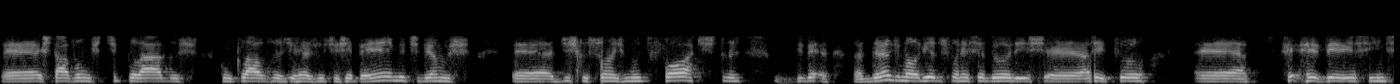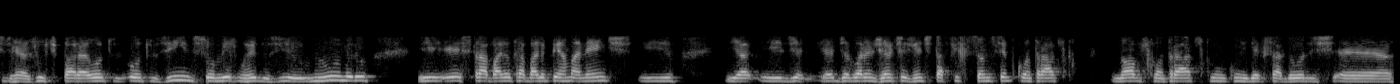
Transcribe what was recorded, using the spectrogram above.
é, estavam estipulados com cláusulas de reajuste GPM, tivemos é, discussões muito fortes, a grande maioria dos fornecedores é, aceitou é, rever esse índice de reajuste para outros, outros índices, ou mesmo reduzir o número, e esse trabalho é um trabalho permanente, e, e, e de, de, agora em diante a gente está fixando sempre contratos, novos contratos com, com indexadores, é,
